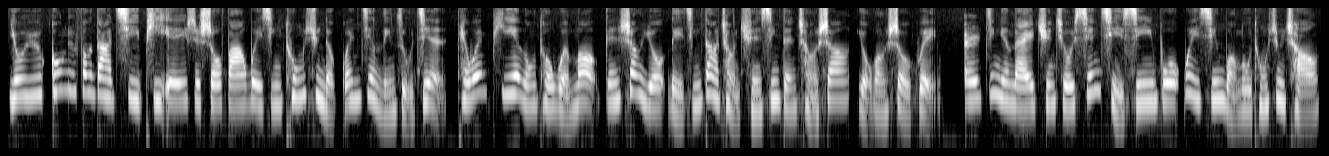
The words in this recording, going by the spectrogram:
由于功率放大器 PA 是收发卫星通讯的关键零组 组件，台湾 PA 龙头文茂跟上游累金大厂全新等厂商有望受惠。而近年来，全球掀起新一波卫星网络通讯潮，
